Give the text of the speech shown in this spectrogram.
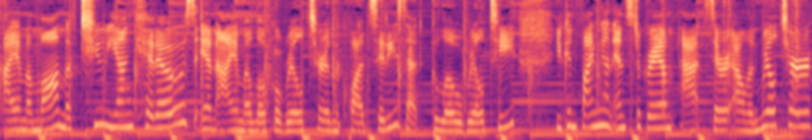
I am a mom of two young kiddos, and I am a local realtor in the Quad Cities at Glow Realty. You can find me on Instagram at Sarah Allen Realtor.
